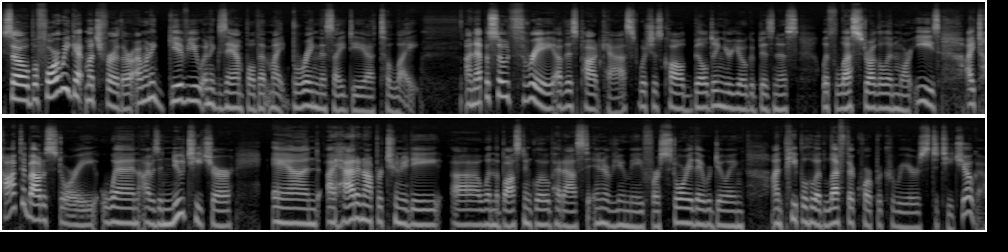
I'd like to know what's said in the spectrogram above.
So, before we get much further, I want to give you an example that might bring this idea to light. On episode three of this podcast, which is called Building Your Yoga Business with Less Struggle and More Ease, I talked about a story when I was a new teacher and I had an opportunity uh, when the Boston Globe had asked to interview me for a story they were doing on people who had left their corporate careers to teach yoga.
